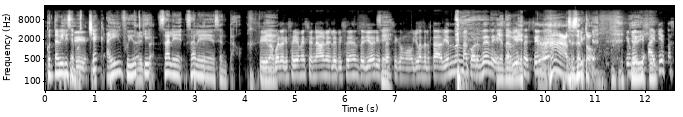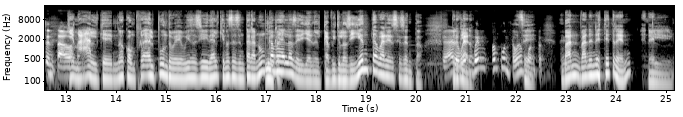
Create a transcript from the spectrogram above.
Contabilicemos. Sí. Check, ahí Fuyutsuki Ahí sale, sale sentado. Sí, me acuerdo que se había mencionado en el episodio anterior y Sí. fue así como yo cuando lo estaba viendo me acordé de eso, vi esa escena ¡Ajá! Se sentó. y fue dije, aquí está sentado. Qué mal que no compró el punto, porque hubiese sido ideal que no se sentara nunca, Nunca. más en la serie. Y en el capítulo siguiente aparece sentado. Claro, Pero buen, claro. buen, buen punto, buen Sí. punto. Van, van en este tren, en el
